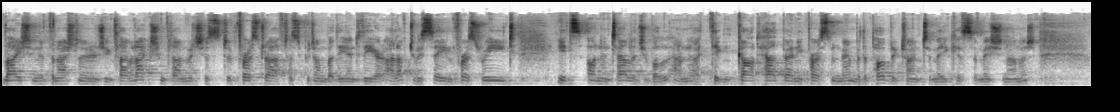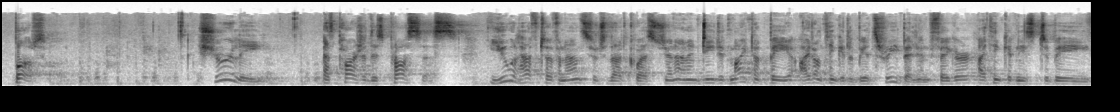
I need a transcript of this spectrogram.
writing of the National Energy and Climate Action Plan, which is the first draft has to be done by the end of the year. I'll have to be saying, first read, it's unintelligible, and I think God help any person, member of the public, trying to make a submission on it. But surely, as part of this process, you will have to have an answer to that question, and indeed it might not be, I don't think it'll be a 3 billion figure, I think it needs to be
